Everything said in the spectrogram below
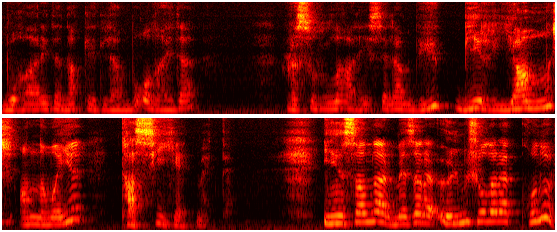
Buhari'de nakledilen bu olayda Resulullah Aleyhisselam büyük bir yanlış anlamayı tasih etmekte. İnsanlar mezara ölmüş olarak konur.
